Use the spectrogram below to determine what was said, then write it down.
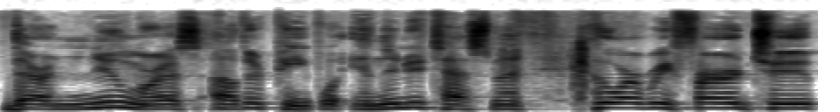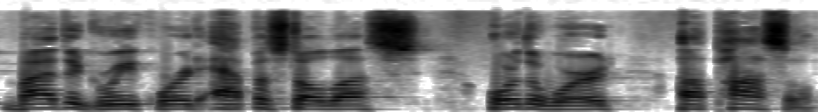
there are numerous other people in the New Testament who are referred to by the Greek word apostolos or the word apostle.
